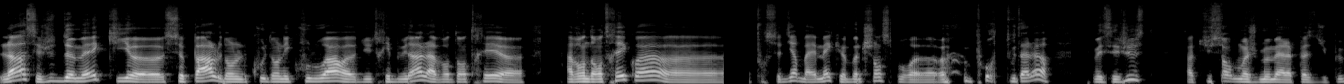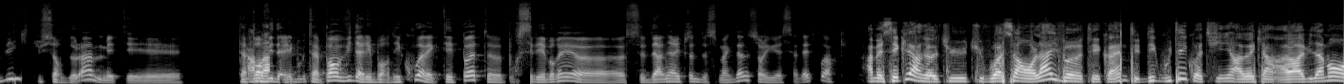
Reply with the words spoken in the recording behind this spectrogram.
Là, c'est juste deux mecs qui euh, se parlent dans, le dans les couloirs euh, du tribunal avant d'entrer, euh, avant d'entrer quoi, pour se dire bah mec, bonne chance pour pour tout à l'heure. Mais c'est juste, enfin tu sors, moi je me mets à la place du public, tu sors de là, mais t'es T'as ah pas, bah. envie d'aller, pas envie d'aller boire des coups avec tes potes pour célébrer ce dernier épisode de SmackDown sur USA Network. Ah mais c'est clair, tu, tu, vois ça en live, t'es quand même t'es dégoûté quoi de finir avec un. Alors évidemment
